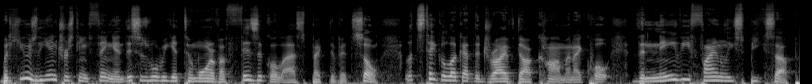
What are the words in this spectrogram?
But here's the interesting thing, and this is where we get to more of a physical aspect of it. So let's take a look at the drive.com, and I quote The Navy finally speaks up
